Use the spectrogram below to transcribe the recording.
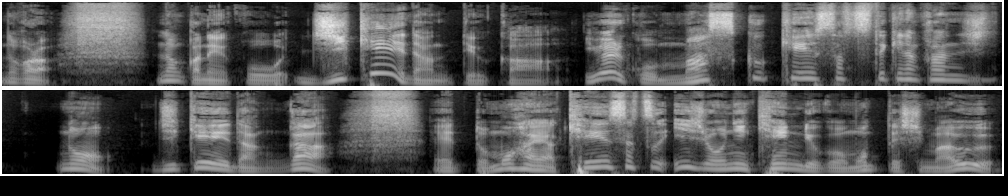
だから、なんかね、こう、自警団っていうか、いわゆるこう、マスク警察的な感じの自警団が、えっと、もはや警察以上に権力を持ってしまう、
